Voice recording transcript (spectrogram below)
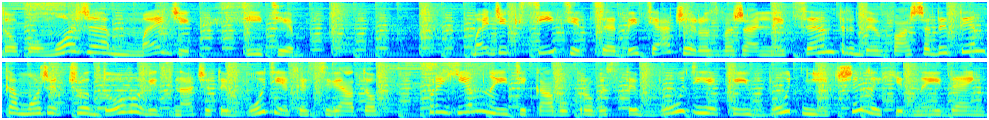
допоможе Magic City. Magic City – це дитячий розважальний центр, де ваша дитинка може чудово відзначити будь-яке свято, приємно і цікаво провести будь-який будній чи вихідний день.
